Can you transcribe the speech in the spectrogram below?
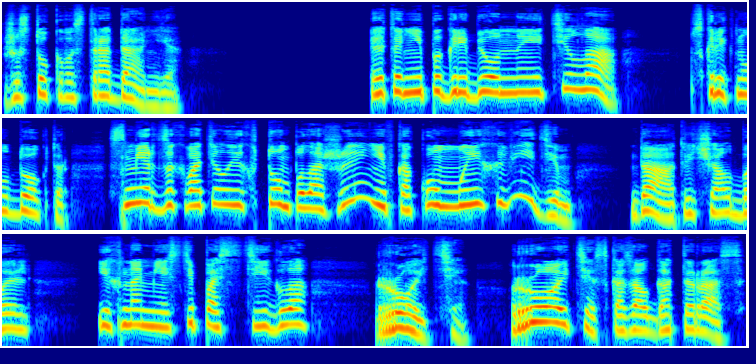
жестокого страдания. «Это не погребенные тела!» — вскрикнул доктор. «Смерть захватила их в том положении, в каком мы их видим!» «Да», — отвечал Белль, — «их на месте постигла «Ройте! Ройте!» — сказал Гаттерас.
